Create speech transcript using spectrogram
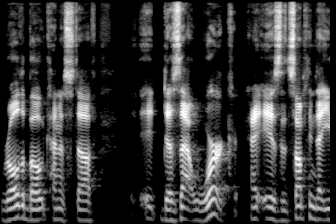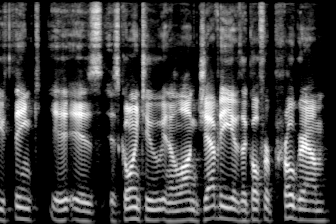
row the boat kind of stuff it, does that work? Is it something that you think is is going to in the longevity of the gopher program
